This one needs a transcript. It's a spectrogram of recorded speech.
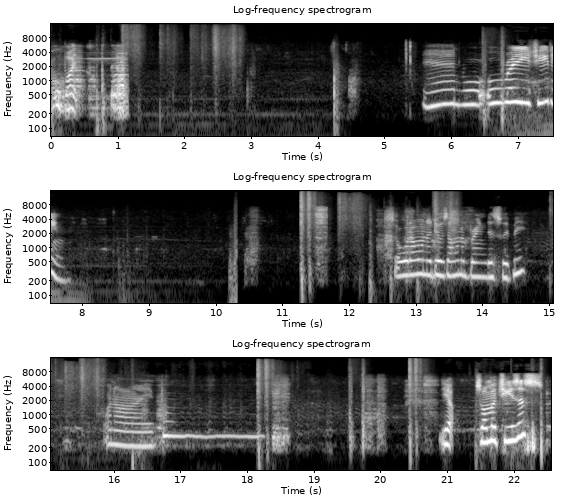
Oh, bite. And we're already cheating. So what I want to do is I want to bring this with me. When I boom. Yep. So I'm this. Need to cheese it.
